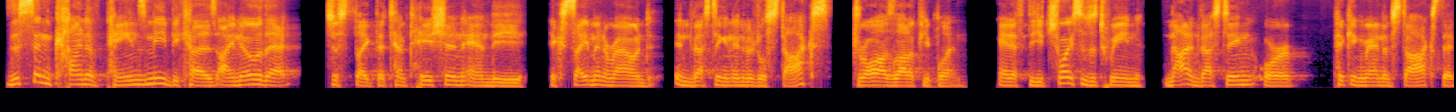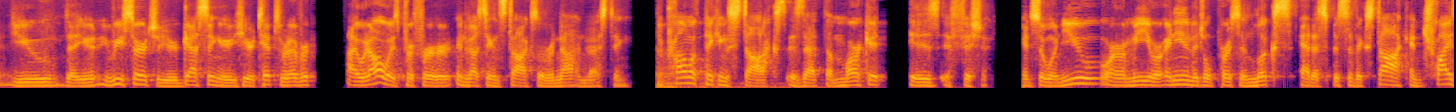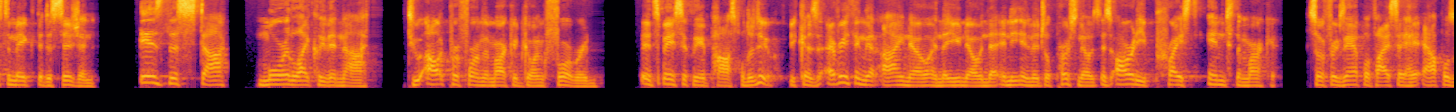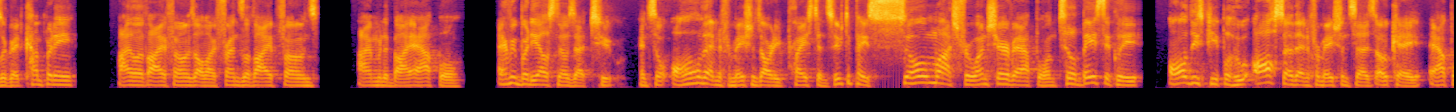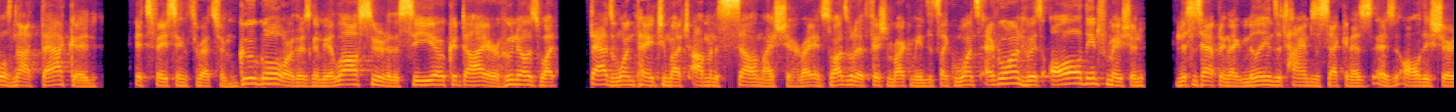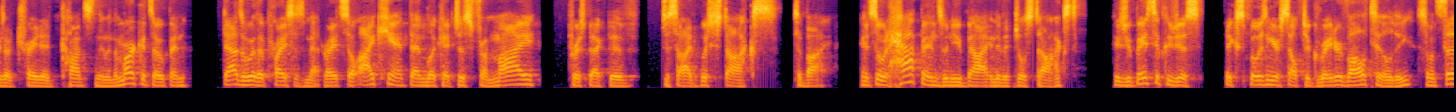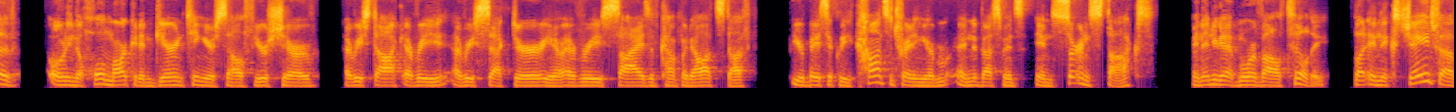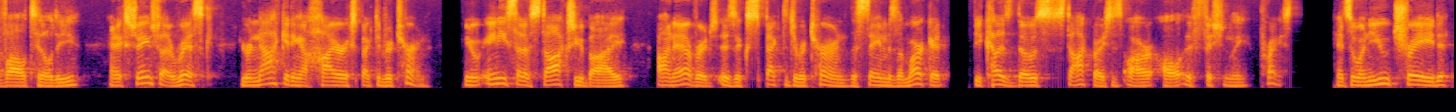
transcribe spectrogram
This sin kind of pains me because I know that just like the temptation and the excitement around investing in individual stocks draws a lot of people in. And if the choice is between not investing or picking random stocks that you that you research or you're guessing or you hear tips or whatever, I would always prefer investing in stocks over not investing. The problem with picking stocks is that the market is efficient. And so when you or me or any individual person looks at a specific stock and tries to make the decision, is this stock more likely than not to outperform the market going forward? It's basically impossible to do because everything that I know and that you know and that any individual person knows is already priced into the market. So, for example, if I say, hey, Apple's a great company, I love iPhones, all my friends love iPhones, I'm going to buy Apple, everybody else knows that too. And so all that information is already priced in. So you have to pay so much for one share of Apple until basically all these people who also have that information says, okay, Apple's not that good. It's facing threats from Google, or there's going to be a lawsuit, or the CEO could die, or who knows what. That's one penny too much. I'm going to sell my share, right? And so that's what efficient market means. It's like once everyone who has all the information and this is happening like millions of times a second as, as all these shares are traded constantly when the market's open. That's where the price is met, right? So I can't then look at just from my perspective, decide which stocks to buy. And so what happens when you buy individual stocks is you're basically just exposing yourself to greater volatility. So instead of owning the whole market and guaranteeing yourself your share of every stock, every every sector, you know, every size of company, all that stuff, you're basically concentrating your investments in certain stocks, and then you're to have more volatility. But in exchange for that volatility, and exchange for that risk, you're not getting a higher expected return. You know, any set of stocks you buy, on average, is expected to return the same as the market because those stock prices are all efficiently priced. And so when you trade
